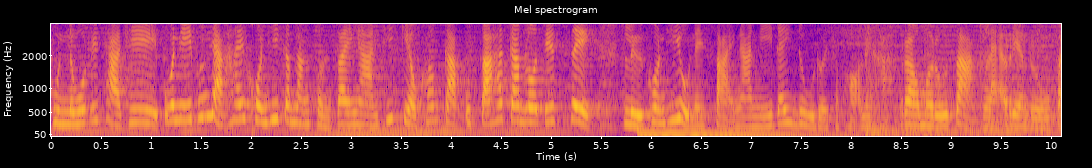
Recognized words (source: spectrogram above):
คุณวุฒิวิชาชีพ วันนี้เพิ่งอยากให้คนที่กำลังสนใจงานที่เกี่ยวข้องกับอุตสาหกรรมโลจิสติกส์หรือคนที่อยู่ในสายงานนี้ได้ดูโดยเฉพาะเลยค่ะ เรามารู้จักและเรียนรู้ไป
